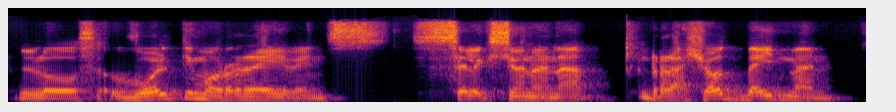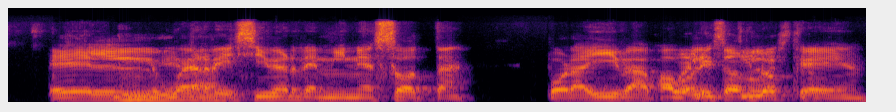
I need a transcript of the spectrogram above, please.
Los Baltimore Ravens seleccionan a Rashad Bateman el wide receiver de Minnesota. Por ahí va, por el estilo que.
